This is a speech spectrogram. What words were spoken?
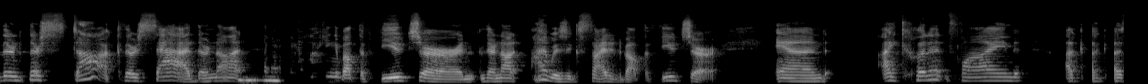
they're they're stuck, they're sad, they're not mm-hmm. talking about the future, and they're not. I was excited about the future, and I couldn't find a, a,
